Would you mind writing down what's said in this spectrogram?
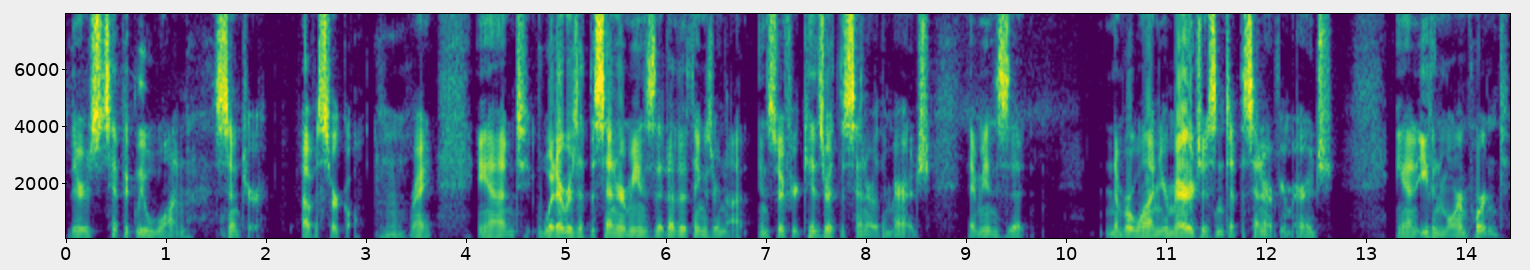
There's typically one center of a circle, mm-hmm. right? And whatever's at the center means that other things are not. And so if your kids are at the center of the marriage, that means that number one, your marriage isn't at the center of your marriage. And even more important,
